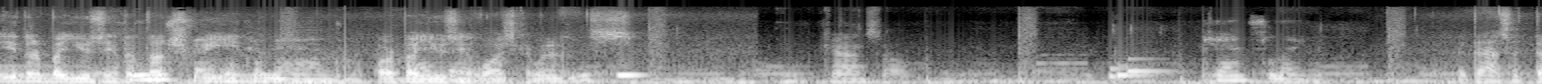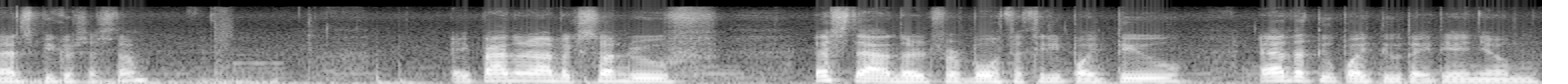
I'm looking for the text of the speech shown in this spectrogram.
either by using the touchscreen or by using voice commands. Cancel. Canceling. It has a 10 speaker system. A panoramic sunroof is standard for both the 3.2 and the 2.2 titanium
